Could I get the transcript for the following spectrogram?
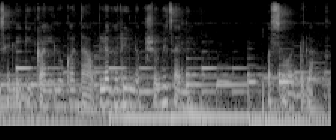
मुलगी झाली की काही लोकांना आपल्या घरी लक्ष्मीच आली असं वाटू लागतं.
